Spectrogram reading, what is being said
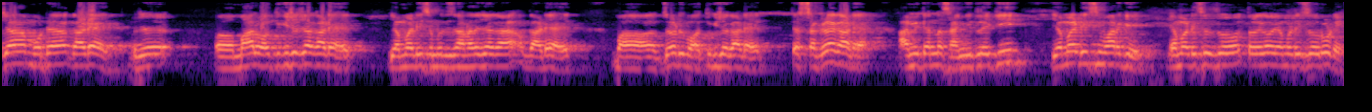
ज्या मोठ्या गाड्या आहेत म्हणजे माल वाहतुकीच्या ज्या गाड्या आहेत एम आय डी सीमध्ये जाणाऱ्या ज्या गा गाड्या आहेत बा- जड वाहतुकीच्या गाड्या आहेत त्या सगळ्या गाड्या आम्ही त्यांना सांगितलं की एम आय डी सी मार्गे एम आय डी सी जो तळेगाव एम आय डी सीचा रोड आहे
